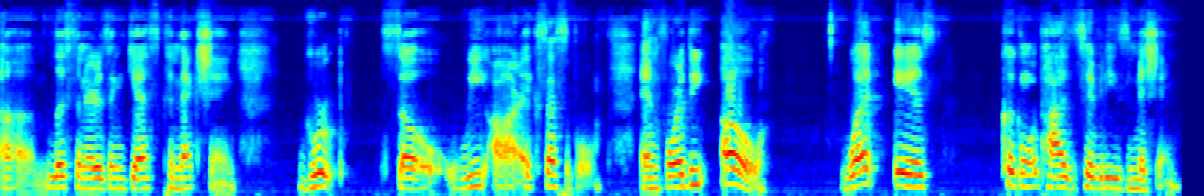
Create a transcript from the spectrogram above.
um, listeners and guest connection group. So we are accessible. And for the O, what is Cooking with Positivity's mission?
